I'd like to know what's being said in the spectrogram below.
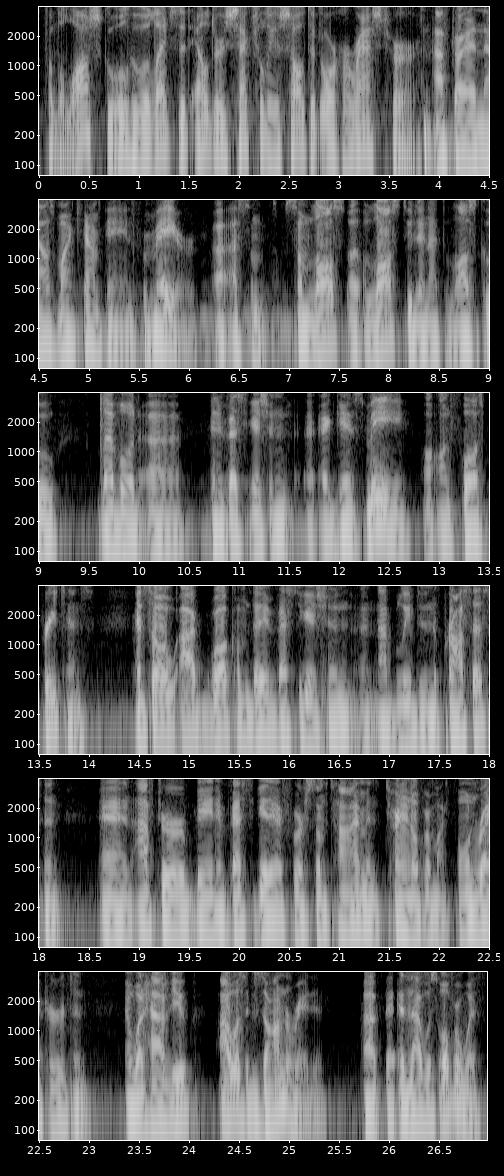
from the law school who alleged that Elder sexually assaulted or harassed her. After I announced my campaign for mayor, uh, some some law a law student at the law school leveled uh, an investigation against me on, on false pretense, and so I welcomed the investigation and I believed in the process and and after being investigated for some time and turning over my phone records and, and what have you, I was exonerated. Uh, and that was over with.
